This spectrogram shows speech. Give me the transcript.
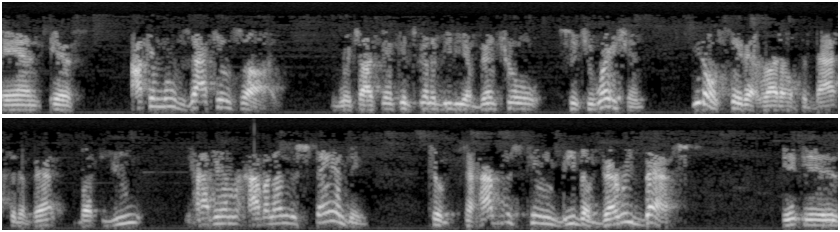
And if I can move Zach inside, which I think is going to be the eventual situation, you don't say that right off the bat to the vet, but you have him have an understanding to to have this team be the very best. It is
